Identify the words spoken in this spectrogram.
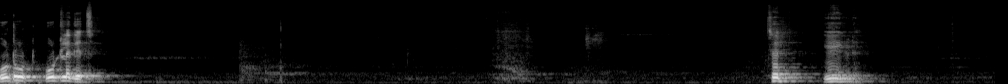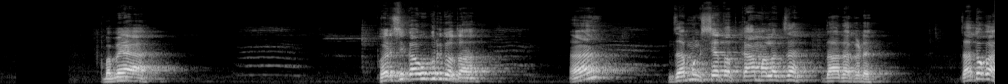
उठ उठ उठ लगेच. चल ये इकडे. बाब्या. फरशी का उकरत होता? हा? जा मग शेतात कामालाच जा दादाकडं. जातो का?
